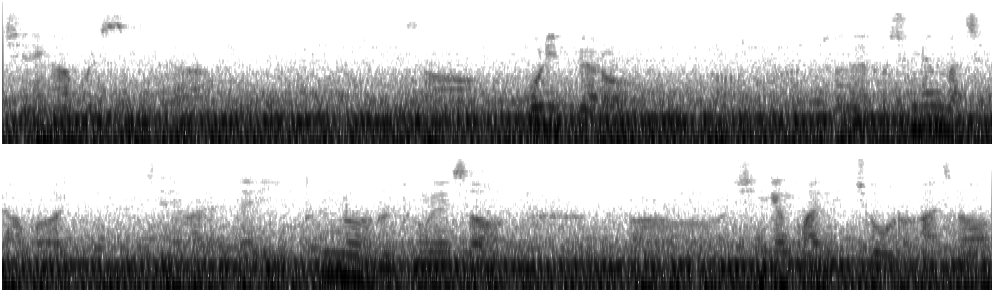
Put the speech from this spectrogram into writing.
진행하고 있습니다. 그래서 꼬리뼈로 어, 저는 약간 수면 마취를 하고 진행하는데 이 통로를 통해서 어, 신경관 위쪽으로 가서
